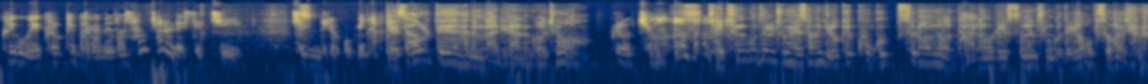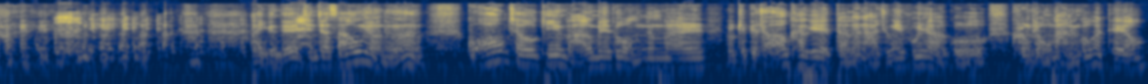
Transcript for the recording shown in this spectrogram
그리고 왜 그렇게 말하면서 상처를 냈을지 질문 드려 봅니다. 네, 싸울 때 하는 말이라는 거죠. 그렇죠. 제 친구들 중에서는 이렇게 고급스러운 어, 단어를 쓰는 친구들이 없어가지고. 아니 근데 진짜 싸우면은 꼭 저기 마음에도 없는 말 이렇게 뾰족하게 했다가 나중에 후회하고 그런 경우 많은 것 같아요.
